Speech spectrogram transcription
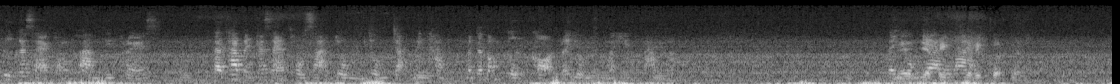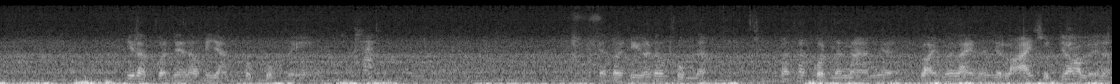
คือกระแสของความดีเพรสแต่ถ้าเป็นกระแสโทสะโยมโยมจับไม่ทันมันจะต้องเกิดก่อนแล้วโยมถึงมาเห็นตามหลังแต่โยมอย่าแก้ไปไม่ได้อย่าไปกดมัน ที่เรากดเนี่ยเราพยายามควบคุมตัวเองค่ะแต่บางทีก็ต้องคุมนะเพราะถ้ากดมานานเนี่ยปล่อยเมื่อไหร่นะจะร้ายสุดยอดเลยนะ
